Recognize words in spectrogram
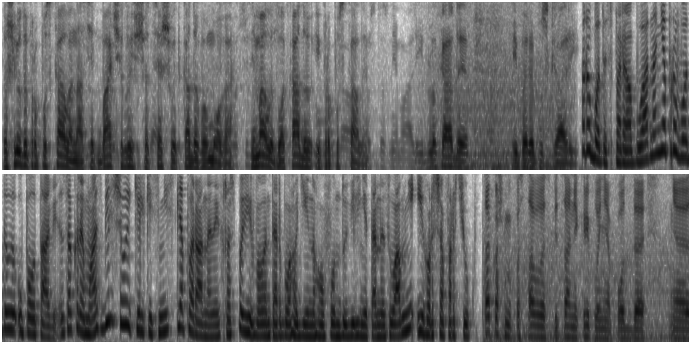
Тож люди пропускали нас, як бачили, що це швидка допомога. Знімали блокаду і пропускали. І перепускали. Роботи з переобладнання проводили у Полтаві. Зокрема, збільшили кількість місць для поранених, розповів волонтер благодійного фонду Вільні та незламні Ігор Шафарчук. Також ми поставили спеціальні кріплення під е,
